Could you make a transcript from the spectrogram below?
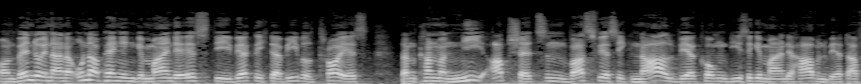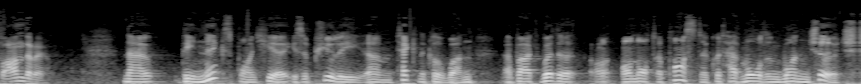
Und wenn du in einer unabhängigen Gemeinde ist, die wirklich der Bibel treu ist, dann kann man nie abschätzen, was für Signalwirkung diese Gemeinde haben wird auf andere. Now, the next point here is a purely um, technical one about whether or, or not a pastor could have more than one church,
